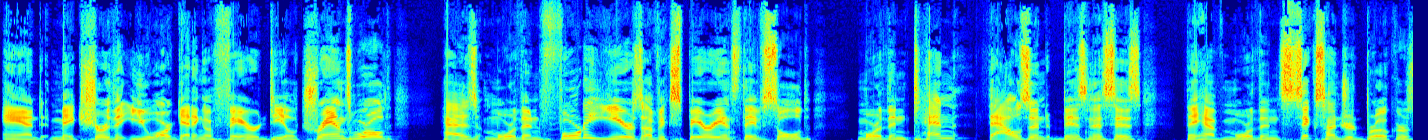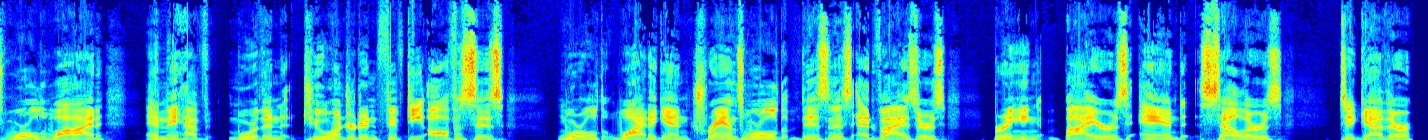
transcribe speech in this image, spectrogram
and make sure that you are getting a fair deal. Transworld has more than 40 years of experience. They've sold more than 10,000 businesses. They have more than 600 brokers worldwide and they have more than 250 offices worldwide. Again, Transworld Business Advisors bringing buyers and sellers together.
